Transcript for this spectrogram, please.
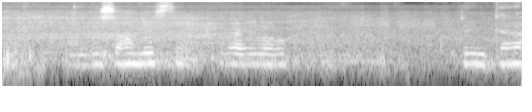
And the sun is uh, very low. I think uh,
